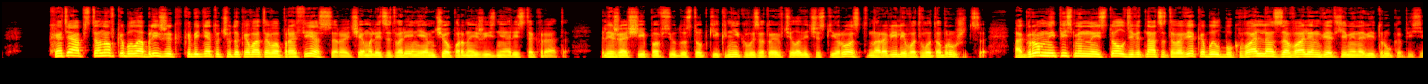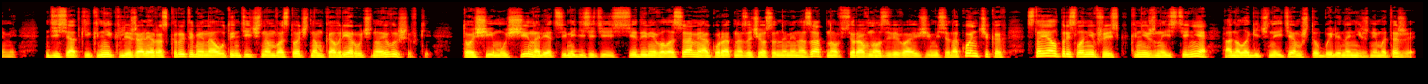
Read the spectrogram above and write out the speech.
Хотя обстановка была ближе к кабинету чудаковатого профессора, чем олицетворением чопорной жизни аристократа. Лежащие повсюду стопки книг высотой в человеческий рост норовили вот-вот обрушиться. Огромный письменный стол XIX века был буквально завален ветхими на вид рукописями. Десятки книг лежали раскрытыми на аутентичном восточном ковре ручной вышивки. Тощий мужчина лет 70 с седыми волосами, аккуратно зачесанными назад, но все равно завивающимися на кончиках, стоял, прислонившись к книжной стене, аналогичной тем, что были на нижнем этаже.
